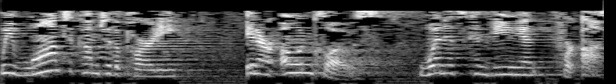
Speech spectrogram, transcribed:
We want to come to the party in our own clothes when it's convenient for us.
